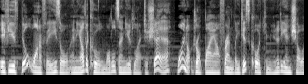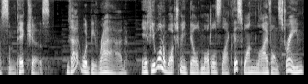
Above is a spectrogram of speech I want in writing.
If you've built one of these or any other cool models and you'd like to share, why not drop by our friendly Discord community and show us some pictures? That would be rad. If you want to watch me build models like this one live on stream,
